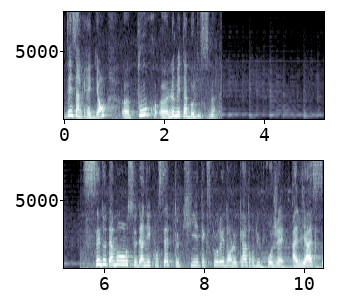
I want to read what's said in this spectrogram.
des ingrédients pour le métabolisme. C'est notamment ce dernier concept qui est exploré dans le cadre du projet Alias,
